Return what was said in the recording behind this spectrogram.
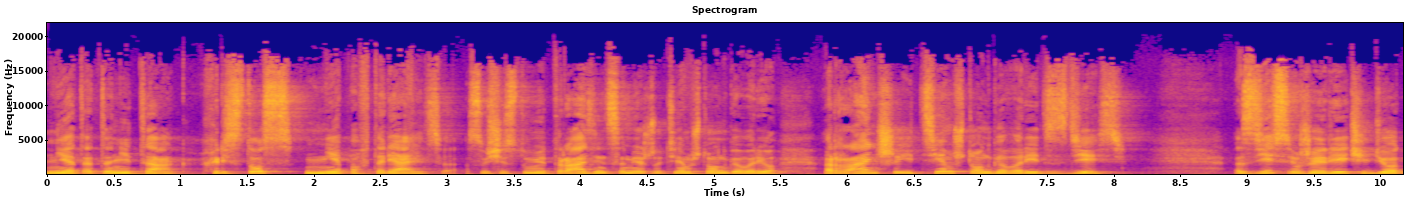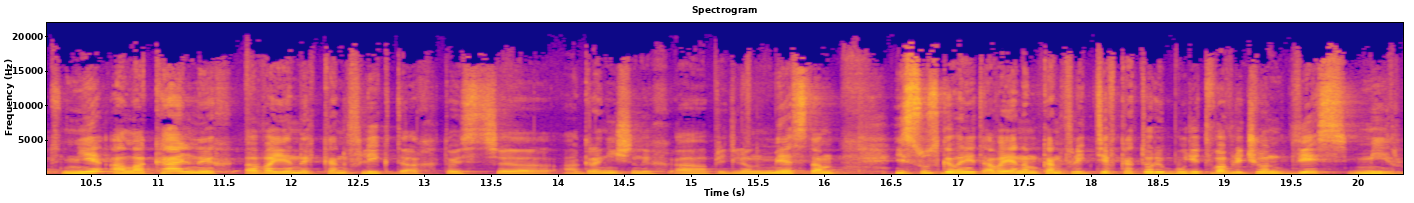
Нет, это не так. Христос не повторяется. Существует разница между тем, что Он говорил раньше, и тем, что Он говорит здесь. Здесь уже речь идет не о локальных э, военных конфликтах, то есть э, ограниченных э, определенным местом. Иисус говорит о военном конфликте, в который будет вовлечен весь мир.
